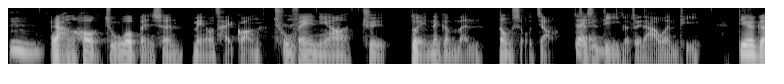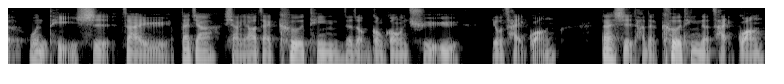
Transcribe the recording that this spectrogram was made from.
嗯，然后主卧本身没有采光，除非你要去对那个门动手脚，这是第一个最大的问题。第二个问题是在于大家想要在客厅这种公共区域有采光，但是它的客厅的采光。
